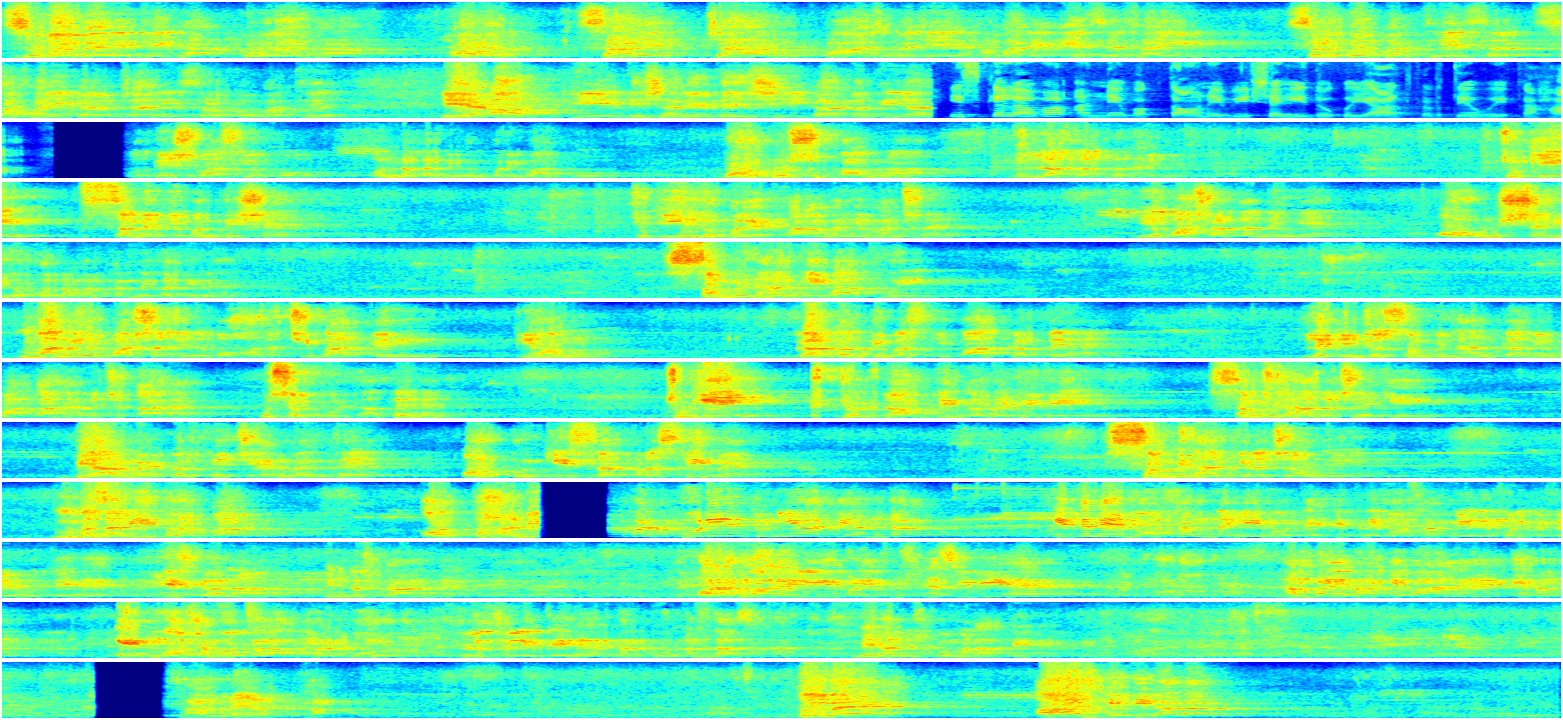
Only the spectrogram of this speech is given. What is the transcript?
सुबह मैंने देखा कोरा था और साढ़े चार और पाँच बजे हमारे एसएफआई सड़कों पर थे सफ़ाई कर्मचारी सड़कों पर थे। ये आपकी दिशा निर्देशी का नतीजा। इसके अलावा अन्य वक्ताओं ने भी शहीदों को याद करते हुए कहा। तो देशवासियों को और नगर निगम परिवार को बहुत बहुत शुभकामना लख लख बधाई क्योंकि समय की बंदिश है क्योंकि ये जो प्लेटफार्म है ये मंच है ये भाषण का नहीं है और उन शहीदों को नमन करने का दिन है। संविधान की बात हुई। माननीय पार्षद जी ने बहुत अच्छी बात कही कि हम गणतंत्र दिवस की बात करते हैं, लेकिन जो संविधान का निर्माता है, रचता है, उसे भूल जाते हैं। क्योंकि जो ड्राफ्टिंग कमेटी थी संविधान रचने की बी आर अंबेडकर के चेयरमैन थे, और उनकी सरपरस्ती में संविधान की रचना हुई। मजहबी तौर पर और धार्मिक पर पूरी दुनिया के अंदर इतने मौसम नहीं होते जितने मौसम मेरे मुल्क में होते हैं, जिसका नाम हिंदुस्तान है। और हमारे लिए बड़ी खुशनसीबी है। हम बड़े भाग्यवान हैं कि हम इन मौसमों का भरपूर लुत्फ लेते हैं भरपूर अंदाज में हम इसको मनाते हैं। सामने रखा। तो मैं आज के दिन अगर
